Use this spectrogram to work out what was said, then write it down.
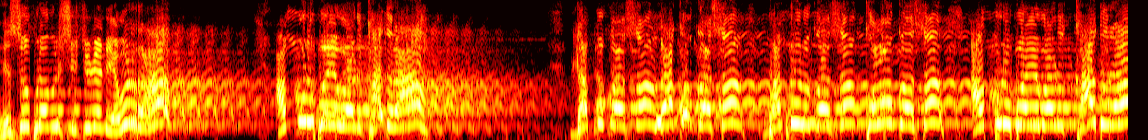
యేసు ప్రభు శిష్యుడు ఎవర్రా అమ్ముడు పోయేవాడు కాదురా. డబ్బు కోసం లోకం కోసం బంధువుల కోసం కులం కోసం అమ్ముడు పోయేవాడు కాదురా.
